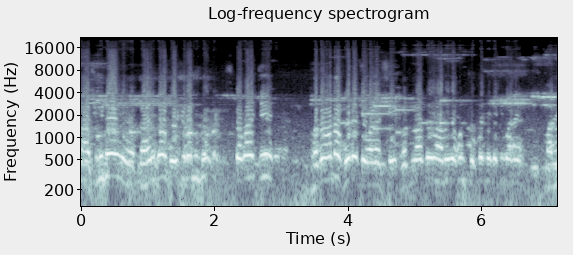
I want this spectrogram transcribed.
কাশ্মীরের পেহেলগাঁও বৈশাখান উপত্যকায় যে ঘটনাটা ঘটেছে মানে সেই ঘটনাটা আমি যখন চোখে দেখেছি মানে মানে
